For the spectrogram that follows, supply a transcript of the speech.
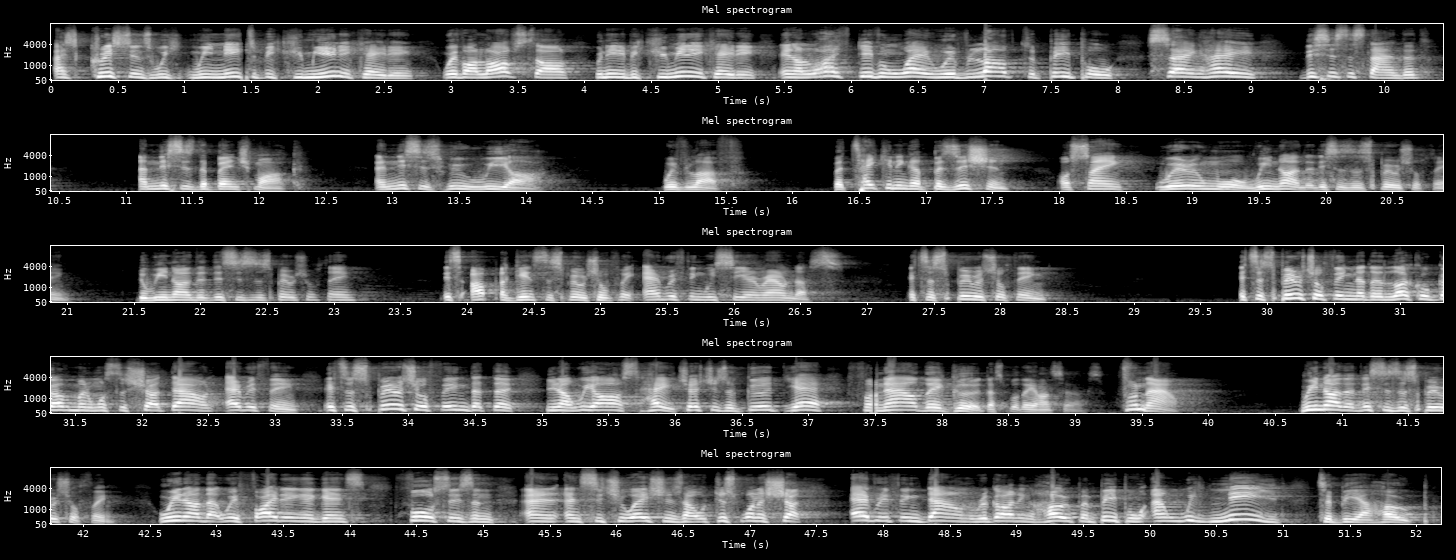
as Christians, we, we need to be communicating with our lifestyle. We need to be communicating in a life giving way with love to people, saying, hey, this is the standard, and this is the benchmark, and this is who we are with love. But taking a position of saying, we're in war, we know that this is a spiritual thing. Do we know that this is a spiritual thing? It's up against the spiritual thing. Everything we see around us, it's a spiritual thing. It's a spiritual thing that the local government wants to shut down everything. It's a spiritual thing that the, you know, we ask, hey, churches are good. Yeah, for now they're good. That's what they answer us. For now. We know that this is a spiritual thing. We know that we're fighting against forces and, and, and situations that just want to shut everything down regarding hope and people, and we need to be a hope.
